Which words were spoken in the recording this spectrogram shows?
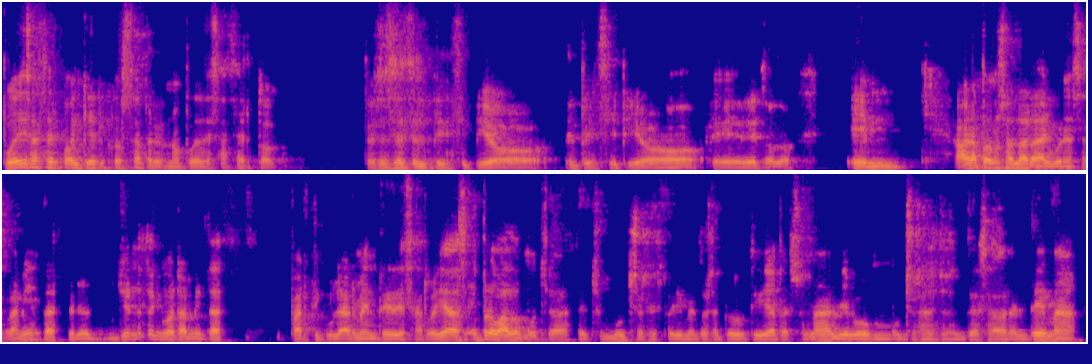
puedes hacer cualquier cosa, pero no puedes hacer todo. Entonces ese es el principio, el principio eh, de todo. Em, ahora podemos hablar de algunas herramientas, pero yo no tengo herramientas particularmente desarrolladas. He probado muchas, he hecho muchos experimentos de productividad personal, llevo muchos años interesado en el tema,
